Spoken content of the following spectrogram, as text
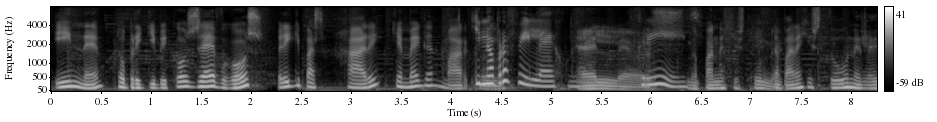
Είναι το πριγκιπικό ζεύγος πρίγκιπας Χάρη και Μέγαν Μάρκл. Κοινό προφίλ έχουν. Έλεος. Cringe. Να πάνε να χεστούν. Να πάνε να χεστούν, δηλαδή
